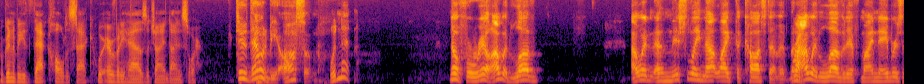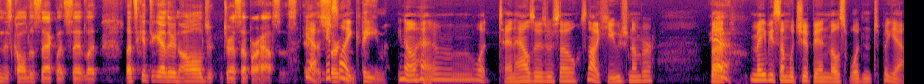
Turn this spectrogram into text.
We're going to be that cul-de-sac where everybody has a giant dinosaur, dude, that would be awesome. wouldn't it? No, for real. I would love. I would initially not like the cost of it, but Right. I would love it if my neighbors in this cul-de-sac, let's said, let let's get together and all dr- dress up our houses. in Yeah, a it's certain like- theme. You know, ha- what ten houses or so? It's not a huge number, but Yeah. maybe some would chip in. Most wouldn't, but yeah,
